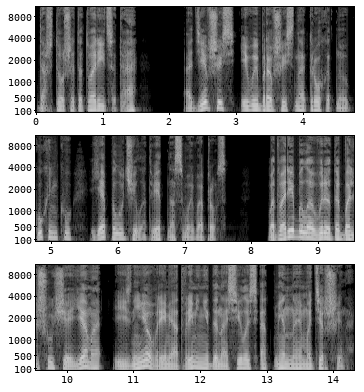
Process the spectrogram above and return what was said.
Да что ж это творится-то, а? Одевшись и выбравшись на крохотную кухоньку, я получил ответ на свой вопрос. Во дворе была вырыта большущая яма, и из нее время от времени доносилась отменная матершина.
